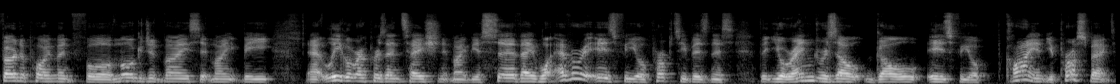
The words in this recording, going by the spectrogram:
phone appointment for mortgage advice, it might be uh, legal representation, it might be a survey, whatever it is for your property business that your end result goal is for your client, your prospect,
